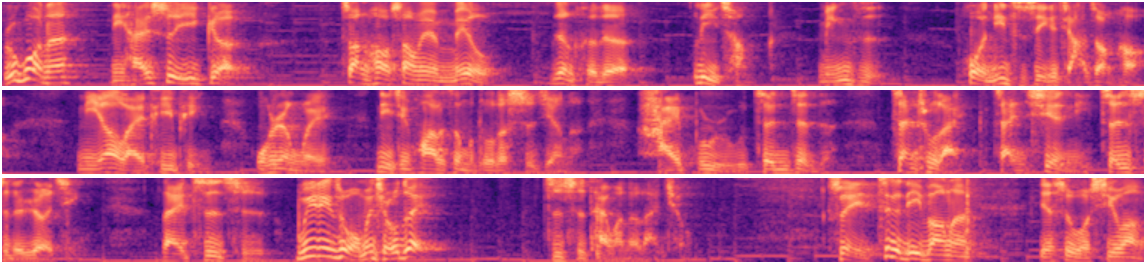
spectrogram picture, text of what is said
如果呢，你还是一个账号上面没有任何的立场、名字，或你只是一个假账号，你要来批评，我认为你已经花了这么多的时间了，还不如真正的站出来，展现你真实的热情，来支持，不一定是我们球队，支持台湾的篮球。所以这个地方呢，也是我希望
